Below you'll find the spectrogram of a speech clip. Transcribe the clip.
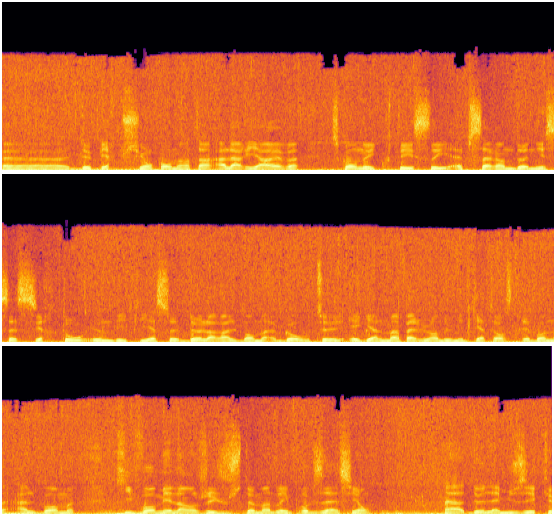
euh, de percussion qu'on entend à l'arrière. Ce qu'on a écouté, c'est Psarandonis Sirto, une des pièces de leur album Goat, également paru en 2014. Très bon album qui va mélanger justement de l'improvisation à de la musique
